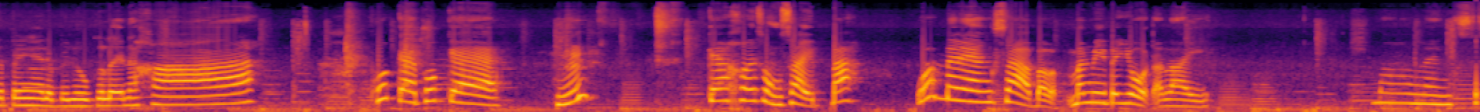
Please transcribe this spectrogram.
จะเป็นไงเดี๋ยวไปดูกันเลยนะคะ พวกแกพวกแกหึแกเคยสงสัยปะว่าแมลงสาบแบบมันมีประโยชน์อะไรแมลงส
